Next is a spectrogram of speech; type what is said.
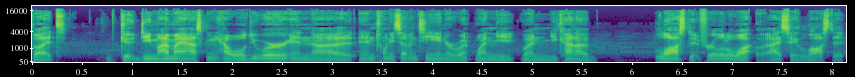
but do you mind my asking how old you were in uh, in 2017, or when, when you when you kind of lost it for a little while? I say lost it,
